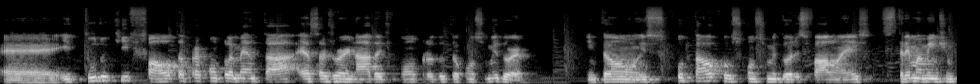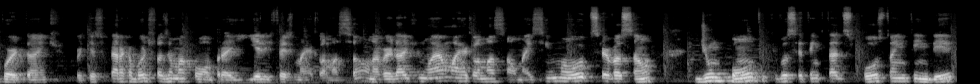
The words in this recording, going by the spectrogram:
é, e tudo que falta para complementar essa jornada de compra do teu consumidor. Então, escutar o que os consumidores falam é extremamente importante, porque se o cara acabou de fazer uma compra e ele fez uma reclamação, na verdade não é uma reclamação, mas sim uma observação de um ponto que você tem que estar disposto a entender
